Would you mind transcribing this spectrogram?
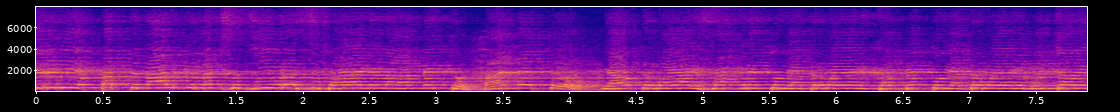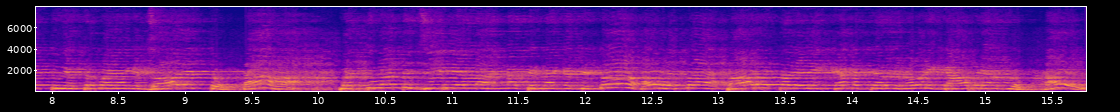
ಇರವಿ ಎಂಬತ್ನಾಲ್ಕು ಲಕ್ಷ ಜೀವರಾಶಿ ಬಾಯಾಗೆಲ್ಲ ಅನ್ನಿತ್ತು ಅನ್ನೆತ್ತು ಯಾವ್ದ್ರ ಬಾಯಾಗ ಸಕ್ಕರೆ ಇತ್ತು ಎತ್ರ ಬಾಯಾಗ ಕಬ್ಬಿತ್ತು ಎತ್ರ ಬಾಯಾಗ ಗೊಂಜಾಳ ಇತ್ತು ಎತ್ರ ಬಾಯಾಗ ಜೋಳ ಇತ್ತು ಹಾ ಹಾ. ಪ್ರತಿಯೊಂದು ಜೀವಿ ಎಲ್ಲ ಅನ್ನ ತಿನ್ನಕತ್ತಿತ್ತು ಪಾರ್ವತದೇವಿ ಕಣ್ಣು ತೆರೆದು ನೋಡಿ ಗಾಬರಿ ಆದ್ಲು. ಹೌದು.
